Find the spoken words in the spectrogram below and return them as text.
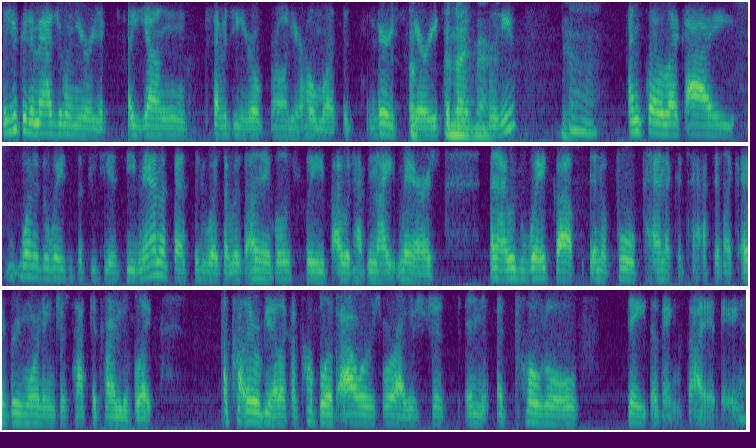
as you can imagine, when you're a, a young 17 year old girl and you're homeless, it's very scary a to go to nightmare. sleep. Yeah. And so, like, I, one of the ways that the PTSD manifested was I was unable to sleep. I would have nightmares, and I would wake up in a full panic attack, and like every morning, just have to kind of like, a, cou- there would be like a couple of hours where I was just in a total state of anxiety.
